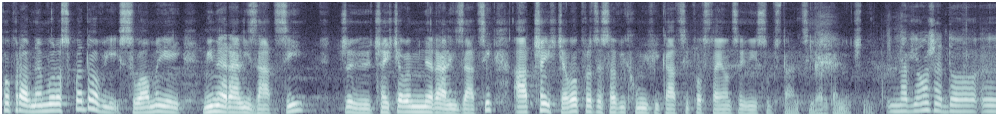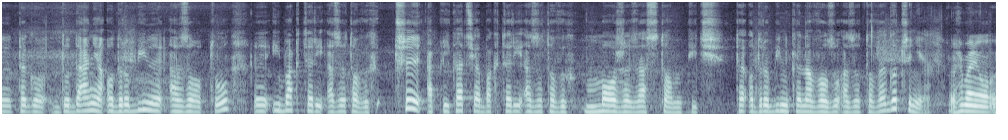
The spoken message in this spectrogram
poprawnemu rozkładowi słomy, jej mineralizacji, częściowo mineralizacji, a częściowo procesowi humifikacji powstającej z niej substancji organicznej. Nawiążę do y, tego dodania odrobiny azotu y, i bakterii azotowych. Czy aplikacja bakterii azotowych może zastąpić tę odrobinkę nawozu azotowego, czy nie? Proszę Panią,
